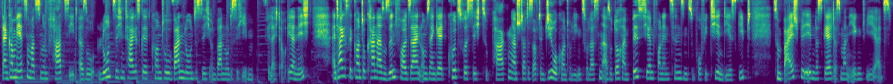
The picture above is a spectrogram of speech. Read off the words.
Dann kommen wir jetzt nochmal zu einem Fazit. Also lohnt sich ein Tagesgeldkonto? Wann lohnt es sich und wann lohnt es sich eben vielleicht auch eher nicht? Ein Tagesgeldkonto kann also sinnvoll sein, um sein Geld kurzfristig zu parken, anstatt es auf dem Girokonto liegen zu lassen. Also doch ein bisschen von den Zinsen zu profitieren, die es gibt. Zum Beispiel eben das Geld, das man irgendwie als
